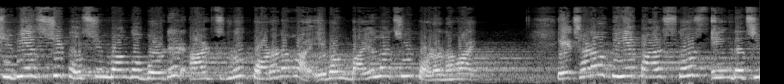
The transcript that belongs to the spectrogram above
সিবিএসসি পশ্চিমবঙ্গ বোর্ডের আর্টস গ্রুপ পড়ানো হয় এবং বায়োলজি পড়ানো হয়। এছাড়াও বিএ পাস কোর্স ইংরেজি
